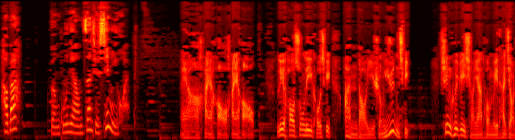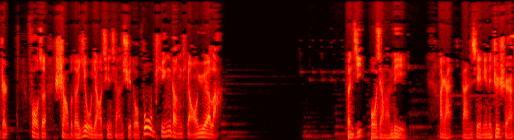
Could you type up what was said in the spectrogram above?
好吧，本姑娘暂且信你一回。哎呀，还好还好。李浩松了一口气，暗道一声运气。幸亏这小丫头没太较真儿，否则少不得又要签下许多不平等条约了。本集播讲完毕，安然感谢您的支持。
